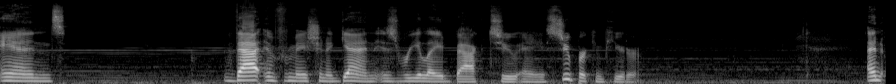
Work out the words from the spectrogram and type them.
And that information again is relayed back to a supercomputer. And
